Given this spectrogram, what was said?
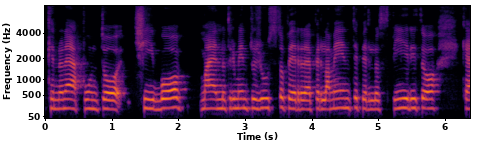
che non è appunto cibo, ma è il nutrimento giusto per per la mente, per lo spirito, che è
